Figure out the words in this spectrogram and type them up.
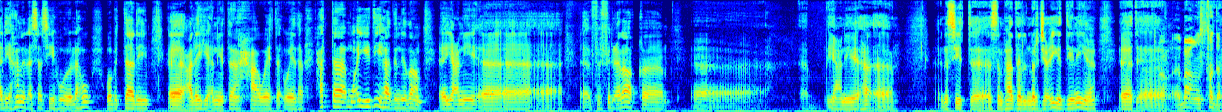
الإهانة الأساسية هو له وبالتالي عليه أن يتنحى ويذهب. حتى مؤيدي هذا النظام يعني في العراق يعني نسيت اسم هذا المرجعية الدينية آه، آه، الصدر.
